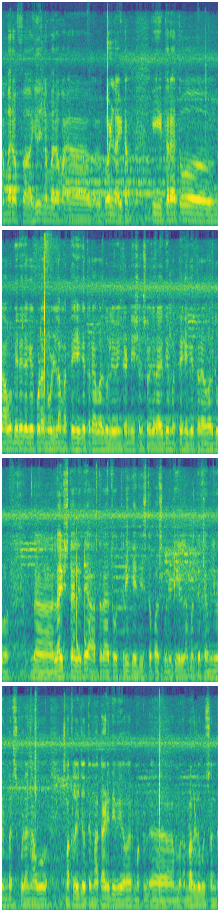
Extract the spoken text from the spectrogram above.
number of huge number of gold item ಈ ಥರ ತೋ ನಾವು ಬೇರೆ ಜಾಗೆ ಕೂಡ ನೋಡಲ್ಲ ಮತ್ತು ಹೇಗೆ ಥರ ಅವರದು ಲಿವಿಂಗ್ ಕಂಡೀಷನ್ಸ್ ವಗೇರ ಇದೆ, ಮತ್ತು ಹೇಗೆ ಥರ ಅವರದು ಲೈಫ್ ಸ್ಟೈಲ್ ಇದೆ, ಆ ಥರ ಅಥವಾ ತ್ರೀ ಕೆ ಜಿಸ್ದು ಪಾಸಿಬಿಲಿಟಿ ಇಲ್ಲ. ಮತ್ತು ಫ್ಯಾಮಿಲಿ ಮೆಂಬರ್ಸ್ ಕೂಡ ನಾವು ಮಕ್ಕಳ ಜೊತೆ ಮಾತಾಡಿದ್ದೀವಿ ಅವ್ರ ಮಕ್ಕಳು ಮಗಳಿಗೂ ಸ್ವಂತ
